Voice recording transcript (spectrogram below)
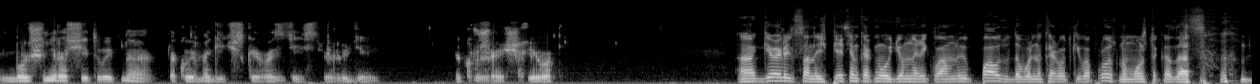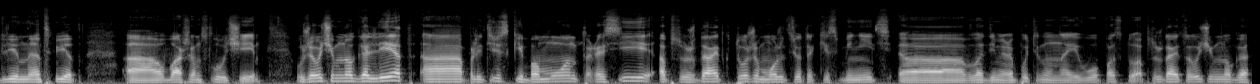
больше не рассчитывает на такое магическое воздействие людей, окружающих его. А, Георгий Александрович, перед тем, как мы уйдем на рекламную паузу, довольно короткий вопрос, но может оказаться длинный ответ а, в вашем случае. Уже очень много лет а, политический бомонд России обсуждает, кто же может все-таки сменить а, Владимира Путина на его посту. Обсуждается очень много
